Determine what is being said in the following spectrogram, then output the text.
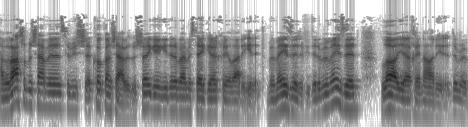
hamavashal b'Shabbos. If you cook on Shabbos, b'shoigig you did it by mistake, you're allowed to eat it. B'mezid, if you did it b'mezid, la you're not allowed to eat it. Even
